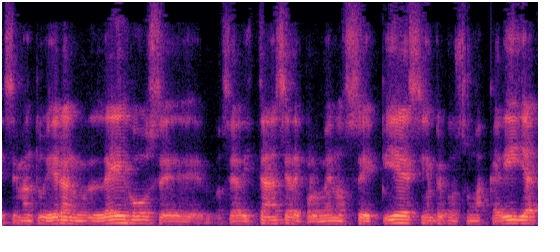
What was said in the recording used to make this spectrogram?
se mantuvieran lejos, eh, o sea, a distancia de por lo menos seis pies, siempre con su mascarilla.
